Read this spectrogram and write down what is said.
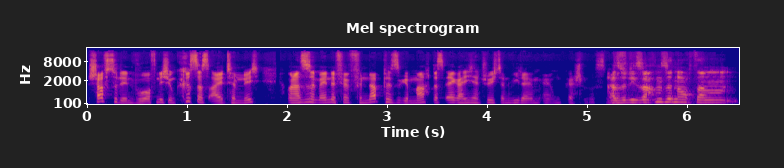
schaffst du den Wurf nicht und kriegst das Item nicht. Und das ist im Endeffekt für Nappes gemacht. Das ärgert dich natürlich dann wieder im Umkehrschluss. Ne? Also die Sachen sind auch dann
